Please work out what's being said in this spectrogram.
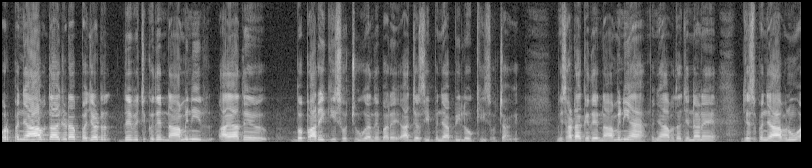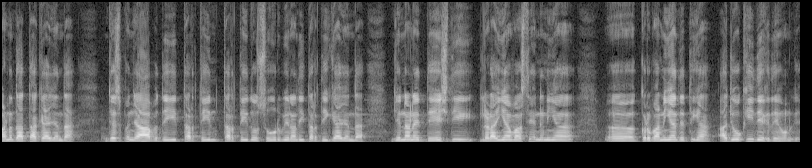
ਔਰ ਪੰਜਾਬ ਦਾ ਜਿਹੜਾ ਬਜਟ ਦੇ ਵਿੱਚ ਕਿਤੇ ਨਾਮ ਹੀ ਨਹੀਂ ਆਇਆ ਤੇ ਵਪਾਰੀ ਕੀ ਸੋਚੂਗਾ ਦੇ ਬਾਰੇ? ਅੱਜ ਅਸੀਂ ਪੰਜਾਬੀ ਲੋਕ ਕੀ ਸੋਚਾਂਗੇ? ਵੀ ਸਾਡਾ ਕਿਤੇ ਨਾਮ ਹੀ ਨਹੀਂ ਆਇਆ ਪੰਜਾਬ ਦਾ ਜਿਨ੍ਹਾਂ ਨੇ ਜਿਸ ਪੰਜਾਬ ਨੂੰ ਅੰਨਦਾਤਾ ਕਿਹਾ ਜਾਂਦਾ ਜਿਸ ਪੰਜਾਬ ਦੀ ਧਰਤੀ ਧਰਤੀ ਤੋਂ ਸੂਰਬੀਰਾਂ ਦੀ ਧਰਤੀ ਕਿਹਾ ਜਾਂਦਾ ਜਿਨ੍ਹਾਂ ਨੇ ਦੇਸ਼ ਦੀ ਲੜਾਈਆਂ ਵਾਸਤੇ ਇੰਨੀਆਂ ਅ, ਕੁਰਬਾਨੀਆਂ ਦਿੱਤੀਆਂ ਅੱਜ ਉਹ ਕੀ ਦੇਖਦੇ ਹੋਣਗੇ?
